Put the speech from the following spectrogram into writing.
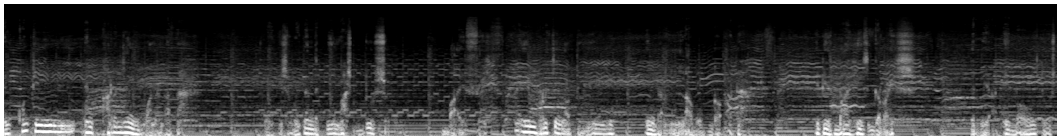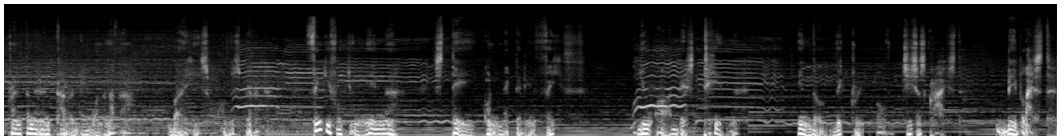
and continue encouraging one another is written that we must do so by faith. I am reaching out to you in the love of God. It is by His grace that we are able to strengthen and encourage one another by His Holy Spirit. Thank you for tuning in. Stay connected in faith. You are destined in the victory of Jesus Christ. Be blessed.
